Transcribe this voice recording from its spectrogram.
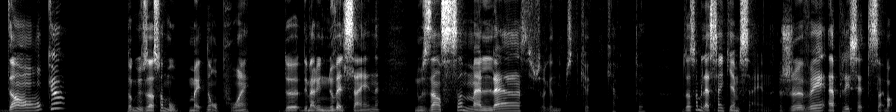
Donc, Donc, nous en sommes maintenant au point de démarrer une nouvelle scène. Nous en sommes à la... Si je regarde petites cartes... Nous en sommes à la cinquième scène. Je vais appeler cette scène... Bon,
